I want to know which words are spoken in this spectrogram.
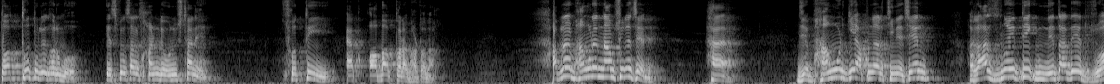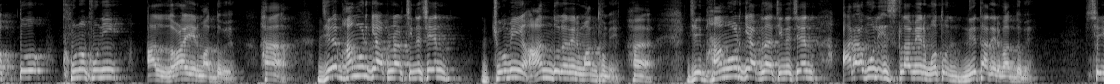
তথ্য তুলে ধরবো স্পেশাল সানডে অনুষ্ঠানে সত্যিই এক অবাক করা ঘটনা। আপনার ভাঙড়ের নাম শুনেছেন? হ্যাঁ। যে ভাঙড় কি আপনারা চিনেছেন, রাজনৈতিক নেতাদের রক্ত খুনোখুনি আর লড়াইয়ের মাধ্যমে। হ্যাঁ যে ভাঙড়কে আপনারা চিনেছেন জমি আন্দোলনের মাধ্যমে হ্যাঁ যে ভাঙড়কে আপনারা চিনেছেন আরাবুল ইসলামের মতো নেতাদের মাধ্যমে, সেই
